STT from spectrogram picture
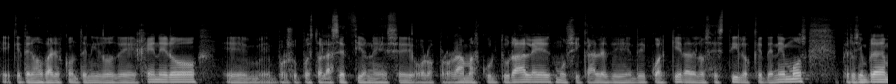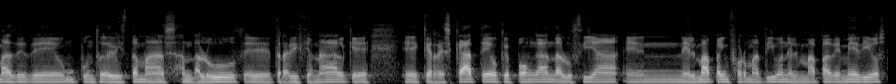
eh, que tenemos varios contenidos de género, eh, por supuesto las secciones o los programas culturales, musicales de, cualquiera de los estilos que tenemos, pero siempre además desde un punto de vista más andaluz, tradicional, que, que rescate o que ponga Andalucía en el mapa informativo, en el mapa de medios,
